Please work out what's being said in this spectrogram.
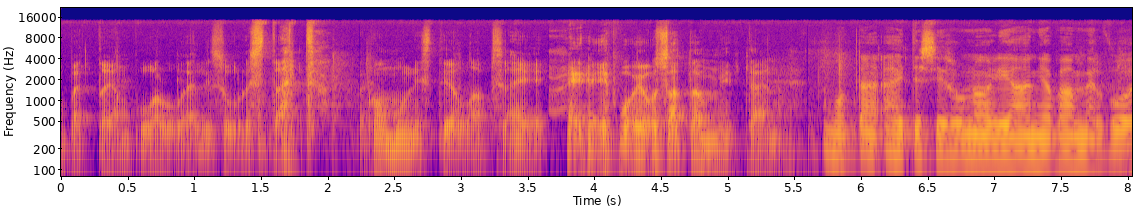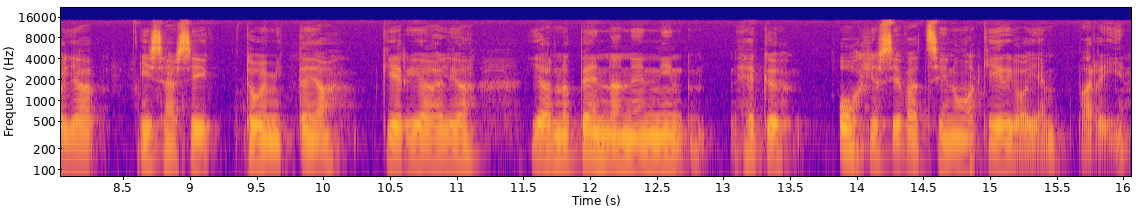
opettajan puolueellisuudesta, että kommunistien lapsi ei, ei voi osata mitään. Mutta äitisi runoilija ja Vammelvuo ja isäsi toimittaja, kirjailija Jarno Pennanen, niin hekö ohjasivat sinua kirjojen pariin?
